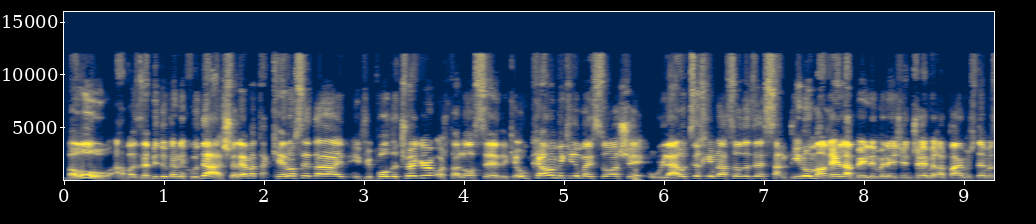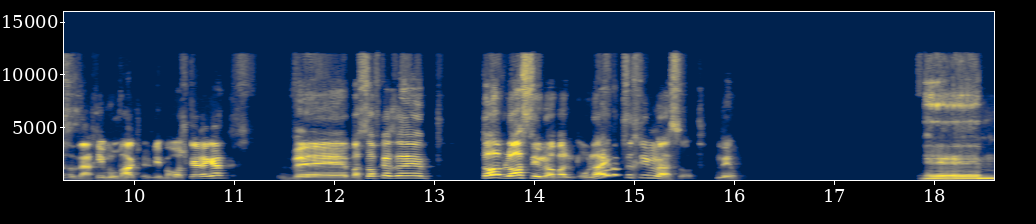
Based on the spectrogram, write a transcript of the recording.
ברור, אבל זה בדיוק הנקודה, השאלה אם אתה כן עושה את ה... if you pull the trigger או שאתה לא עושה את זה, כי היו כמה מקרים בהיסטוריה שאולי היו צריכים לעשות את זה, סנטינו מרלה באלימיניישן ג'יימר 2012 זה הכי מובהק שלי בראש כרגע, ובסוף כזה, טוב לא עשינו אבל אולי היינו צריכים לעשות, ניר. אמ,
